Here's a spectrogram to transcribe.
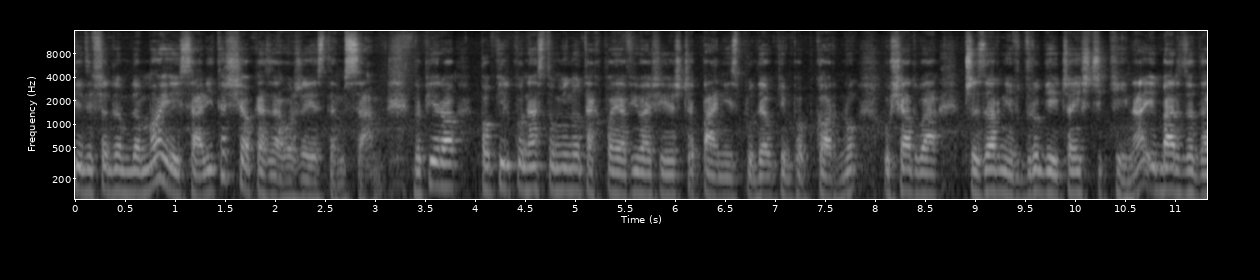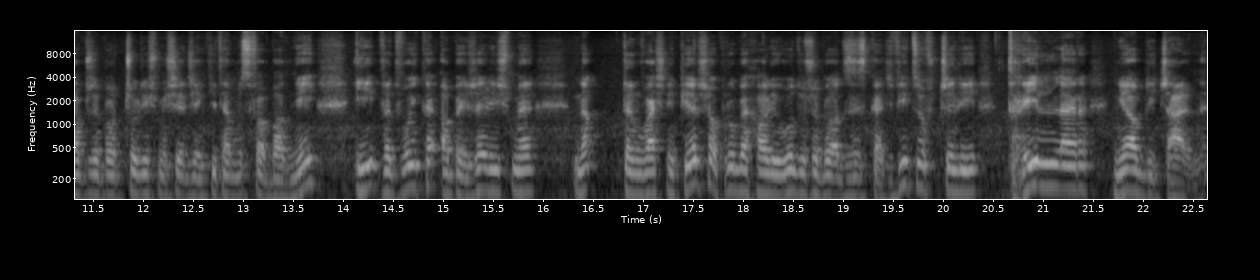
kiedy wszedłem do mojej sali, też się okazało, że jestem sam. Dopiero po kilkunastu minutach pojawiła się jeszcze pani z pudełkiem popcornu, usiadła przezornie w drugiej części kina i bardzo dobrze, bo czuliśmy się dzięki temu swobodniej i we dwójkę obejrzeliśmy, no, tę właśnie pierwszą próbę Hollywoodu, żeby odzyskać widzów, czyli thriller nieobliczalny.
